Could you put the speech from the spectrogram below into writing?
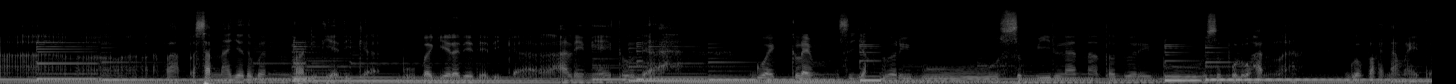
uh, apa pesan aja tuh ban Raditya Dika. Bu bagi Raditya Dika aliennya itu udah gue klaim sejak 2009 atau 2010-an lah. Gue pakai nama itu.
